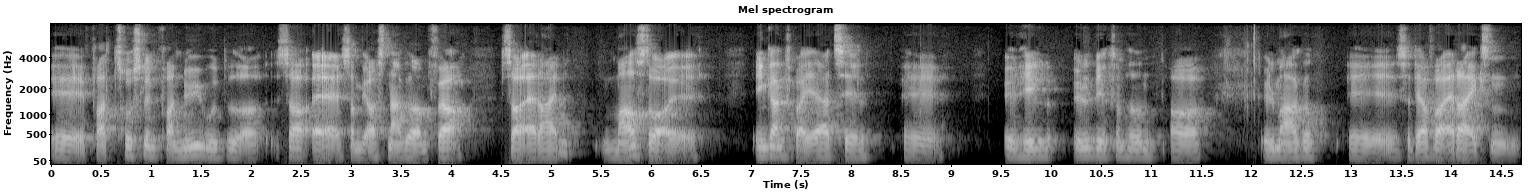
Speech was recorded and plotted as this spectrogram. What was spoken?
øh, fra truslen fra nye udbydere, så er, som vi også snakkede om før, så er der en meget stor øh, indgangsbarriere til øh, øl, hele ølvirksomheden og ølmarkedet. Øh, så derfor er der ikke sådan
